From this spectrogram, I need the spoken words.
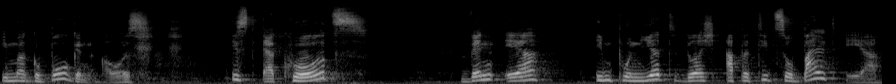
immer gebogen aus. Ist er kurz, wenn er imponiert durch Appetit, sobald er.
